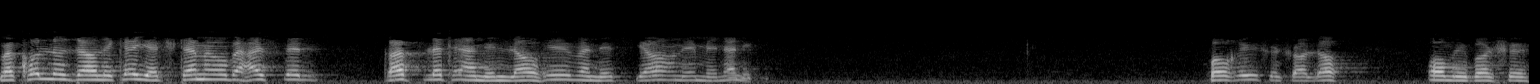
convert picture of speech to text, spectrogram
وكل ذلك يجتمع بحسب الغفلة عن الله ونسيان مننه. باقیش انشاءالله عمری باشه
